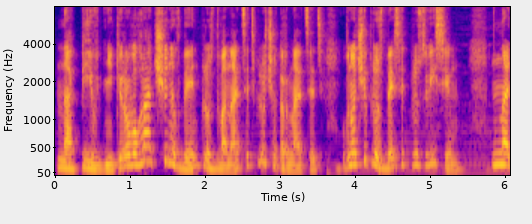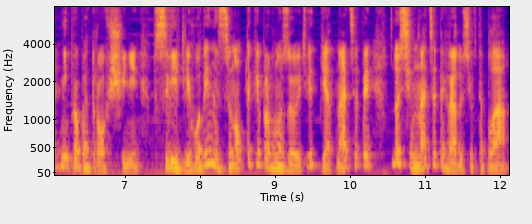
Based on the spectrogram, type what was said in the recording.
На півдні Кіровоградщини в день плюс 12 плюс 14, вночі плюс 10 плюс 8. На Дніпропетровщині в світлі години синоптики прогнозують від 15 до 17 градусів тепла,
